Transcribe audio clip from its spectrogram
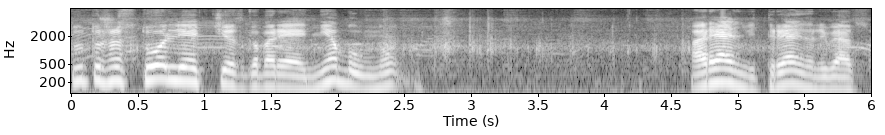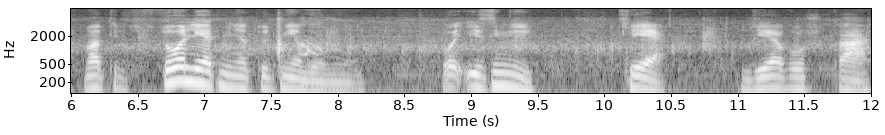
Тут уже сто лет, честно говоря, не был, ну... А реально, ведь реально, ребят, смотрите, сто лет меня тут не было, блин. Ой, извини. Те. Девушка.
